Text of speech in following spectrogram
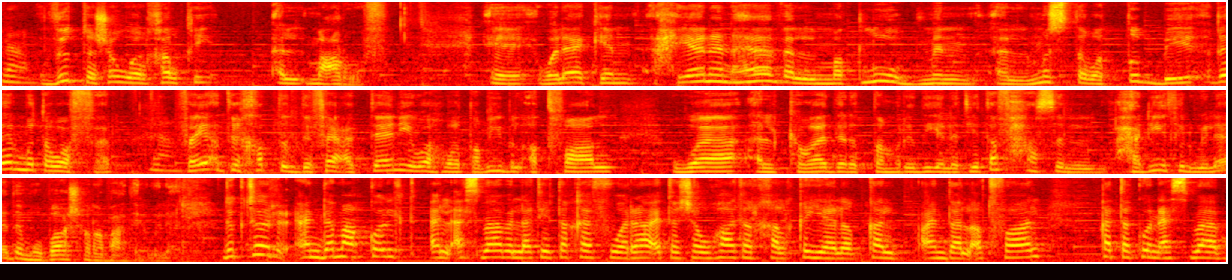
نعم. ذو التشوه الخلقي المعروف ولكن أحيانا هذا المطلوب من المستوى الطبي غير متوفر نعم. فيأتي خط الدفاع الثاني وهو طبيب الأطفال والكوادر التمريضية التي تفحص حديث الولادة مباشرة بعد الولادة. دكتور عندما قلت الأسباب التي تقف وراء التشوهات الخلقية للقلب عند الأطفال قد تكون أسباب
